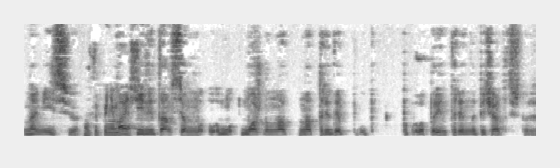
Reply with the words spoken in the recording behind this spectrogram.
на миссию. Ну, ты понимаешь? Или там все можно на, на 3D принтере напечатать, что ли?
